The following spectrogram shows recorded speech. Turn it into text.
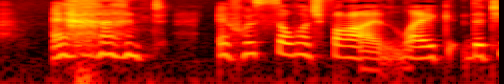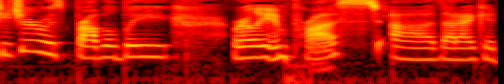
and it was so much fun. Like, the teacher was probably really impressed uh, that I could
